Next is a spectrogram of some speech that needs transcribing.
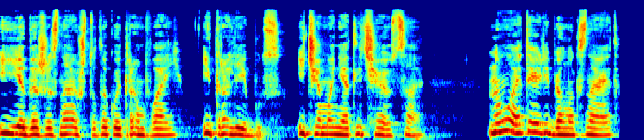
И я даже знаю, что такое трамвай и троллейбус, и чем они отличаются. Ну, это и ребенок знает.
